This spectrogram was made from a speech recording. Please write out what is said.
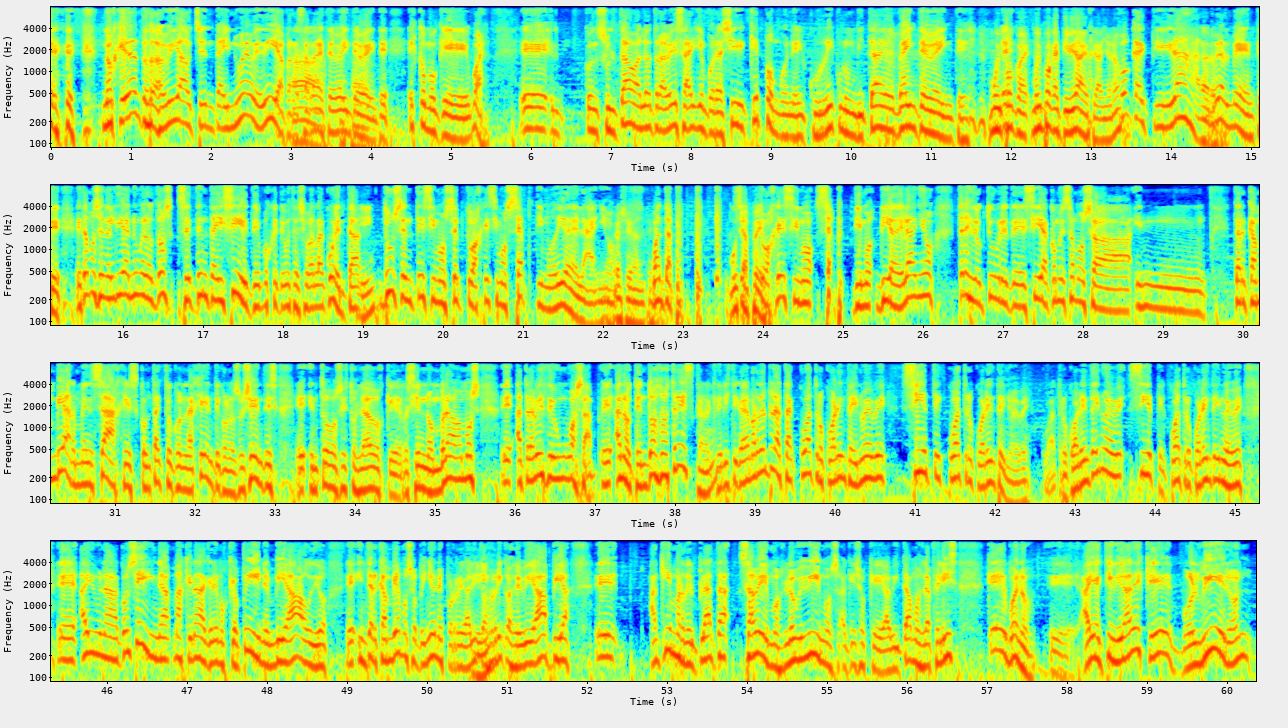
Nos quedan todavía 89 días para Ah, cerrar este ya está. 2020. Es como que, bueno, eh, consultaba la otra vez a alguien por allí, ¿qué pongo en el currículum vitae 2020? Muy, Eh, poco, muy poca actividad este año, ¿no? Poca actividad, Claro. realmente. Estamos en el día número 277, vos que te gusta llevar la cuenta. Sí. Ducentésimo septuagésimo séptimo día del año. Impresionante. ¿Cuánta? Mucha. Septuagésimo séptimo día del año. 3 de octubre, te decía, comenzamos a intercambiar mensajes, contacto con la gente, con los oyentes, eh, en todos estos lados que recién nombrábamos, eh, a través de un WhatsApp. Eh, anoten 223, característica de Mar del Plata, 449-7449. 449-7449. Eh, hay una consigna, más que nada queremos que opinen vía audio, intercambiamos opiniones por regalitos Sí. ricos de vía Apia. Aquí en Mar del Plata sabemos, lo vivimos, aquellos que habitamos La Feliz, que bueno, eh, hay actividades que volvieron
